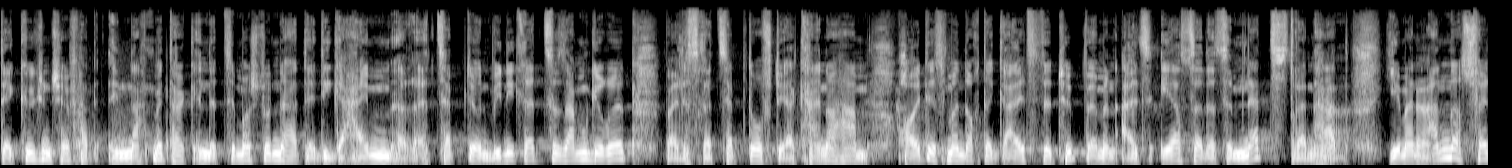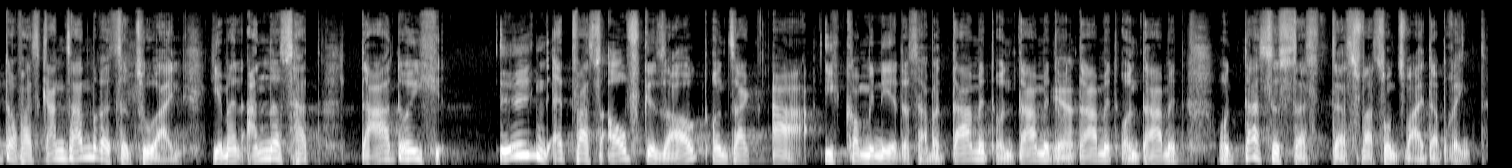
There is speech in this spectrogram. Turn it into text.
der Küchenchef hat im Nachmittag in der Zimmerstunde hat er die geheimen Rezepte und Vinaigrette zusammengerührt, weil das Rezept durfte ja keiner haben. Heute ist man doch der geilste Typ, wenn man als erster das im Netz drin hat. Ja. Jemand ja. anders fällt doch was ganz anderes dazu ein. Jemand anders hat dadurch irgendetwas aufgesaugt und sagt, ah, ich kombiniere das aber damit und damit ja. und damit und damit. Und das ist das, das, was uns weiterbringt.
